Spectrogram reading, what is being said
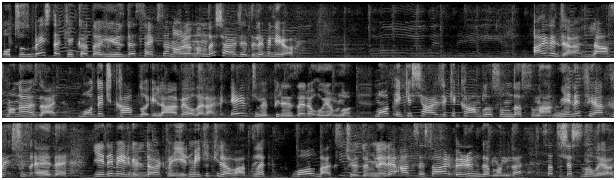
35 dakikada %80 oranında şarj edilebiliyor. Ayrıca lansmana özel Mod 3 kablo ilave olarak ev gibi prizlere uyumlu Mod 2 şarj 2 kablosunu da sunan yeni Fiat 500e'de 7,4 ve 22 kW'lık Wallbox çözümleri aksesuar ürün gamında satışa sunuluyor.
